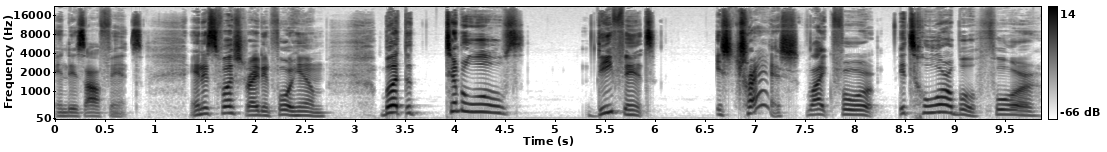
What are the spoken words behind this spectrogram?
in this offense. And it's frustrating for him. But the Timberwolves defense is trash. Like for it's horrible for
